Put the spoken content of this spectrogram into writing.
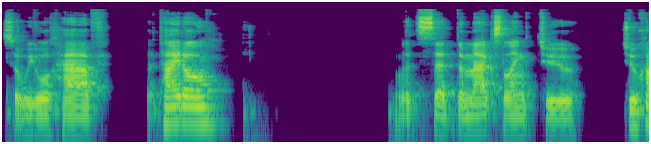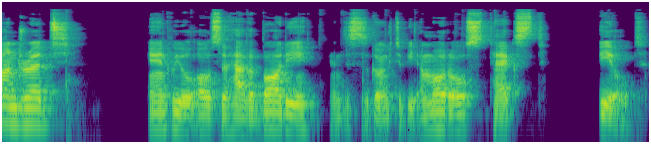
So we will have a title. Let's set the max length to 200. And we will also have a body, and this is going to be a models text field.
